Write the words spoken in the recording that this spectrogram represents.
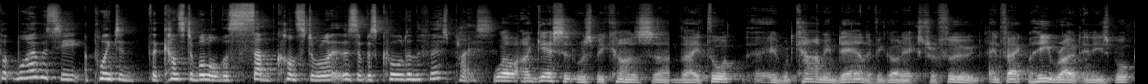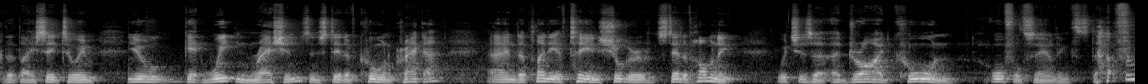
But why was he appointed the constable or the sub constable, as it was called in the first place? Well, I guess it was because uh, they thought it would calm him down if he got extra food. In fact, he wrote in his book that they said to him, You'll get wheaten rations instead of corn cracker, and uh, plenty of tea and sugar instead of hominy, which is a, a dried corn, awful sounding stuff.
